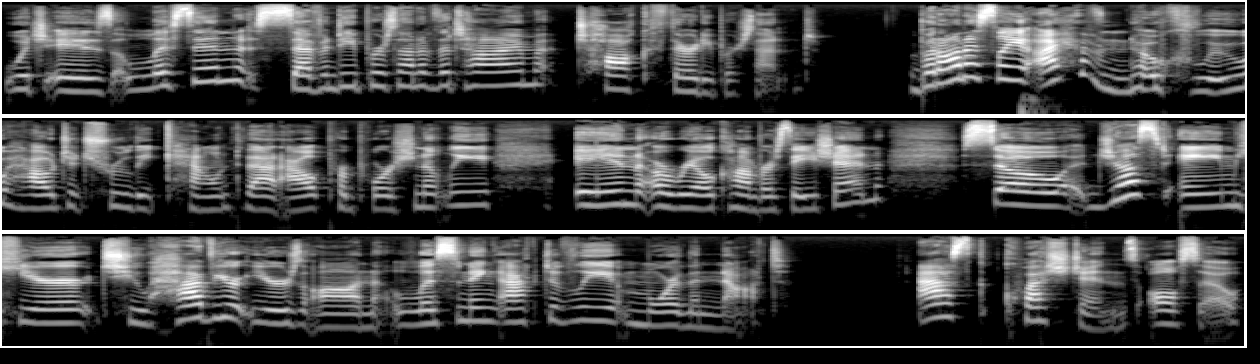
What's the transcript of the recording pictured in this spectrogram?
which is listen 70% of the time, talk 30%. But honestly, I have no clue how to truly count that out proportionately in a real conversation. So just aim here to have your ears on, listening actively more than not. Ask questions also.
